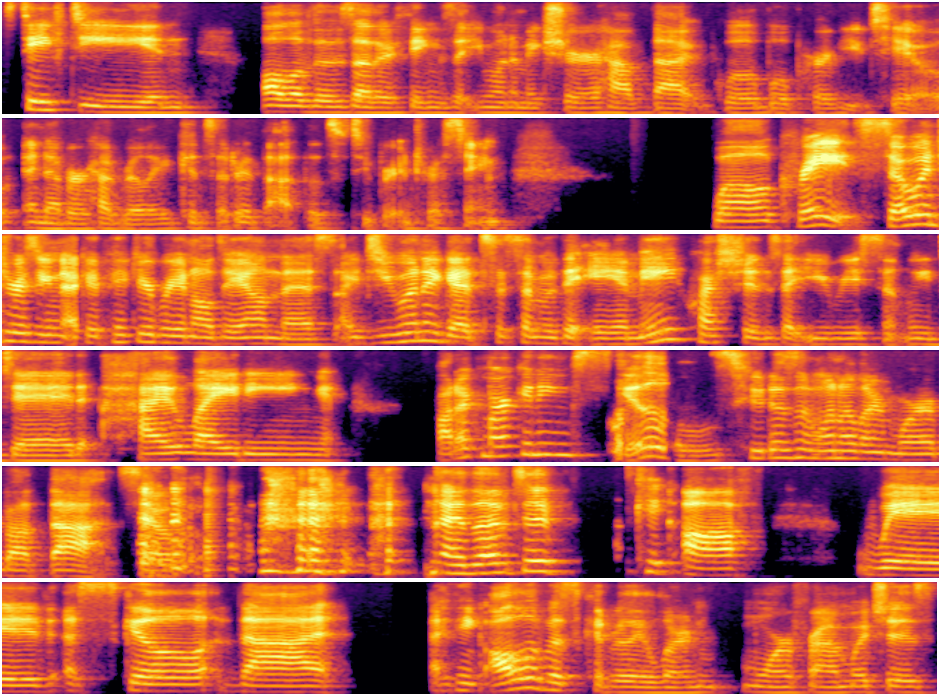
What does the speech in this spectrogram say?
safety and all of those other things that you want to make sure have that global purview too. I never had really considered that. That's super interesting. Well, great. So interesting. I could pick your brain all day on this. I do want to get to some of the AMA questions that you recently did, highlighting product marketing skills. Who doesn't want to learn more about that? So I'd love to kick off with a skill that I think all of us could really learn more from, which is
